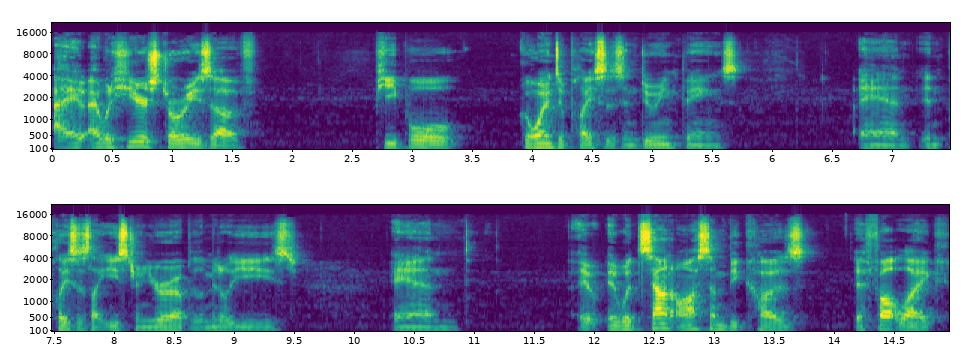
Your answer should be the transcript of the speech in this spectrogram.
I, I would hear stories of people going to places and doing things and in places like Eastern Europe, the Middle East, and it, it would sound awesome because it felt like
